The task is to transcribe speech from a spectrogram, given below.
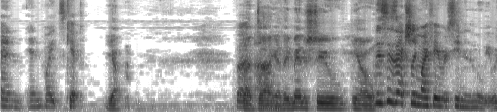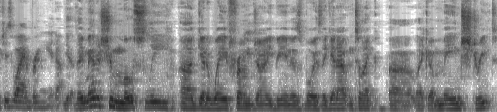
and and bites Kip. Yep. But, But uh, um, yeah, they managed to you know this is actually my favorite scene in the movie, which is why I'm bringing it up. Yeah, they managed to mostly uh, get away from Johnny B and his boys. They get out into like uh, like a main street,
